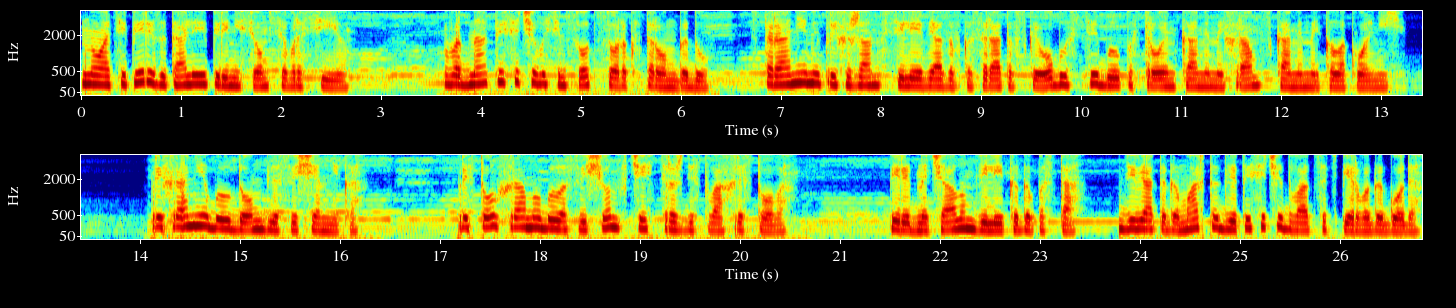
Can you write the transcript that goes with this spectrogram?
Ну а теперь из Италии перенесемся в Россию». В 1842 году стараниями прихожан в селе Вязовка Саратовской области был построен каменный храм с каменной колокольней. При храме был дом для священника. Престол храма был освящен в честь Рождества Христова. Перед началом Великого Поста, 9 марта 2021 года,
